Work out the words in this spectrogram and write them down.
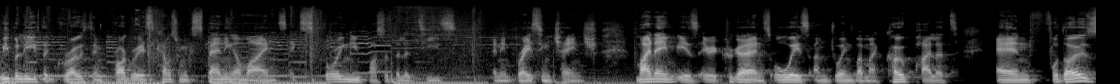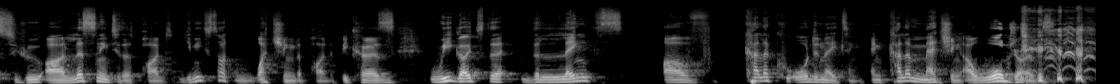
We believe that growth and progress comes from expanding our minds, exploring new possibilities, and embracing change. My name is Erik Kruger, and as always, I'm joined by my co pilot. And for those who are listening to this pod, you need to start watching the pod because we go to the, the lengths of color coordinating and color matching our wardrobes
